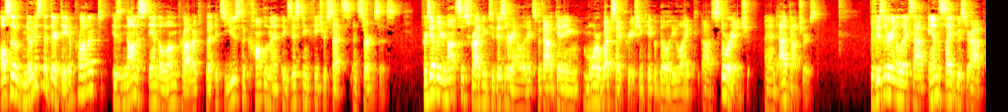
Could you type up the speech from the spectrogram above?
Also, notice that their data product is not a standalone product, but it's used to complement existing feature sets and services. For example, you're not subscribing to Visitor Analytics without getting more website creation capability like uh, storage and ad vouchers. The Visitor Analytics app and the Site Booster app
